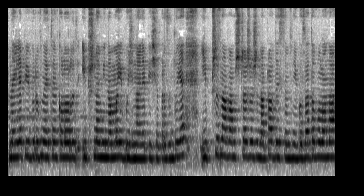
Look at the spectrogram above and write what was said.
najlepiej wyrównuje ten kolor i przynajmniej na mojej buzi najlepiej się prezentuje. I przyznam Wam szczerze, że naprawdę jestem z niego zadowolona,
